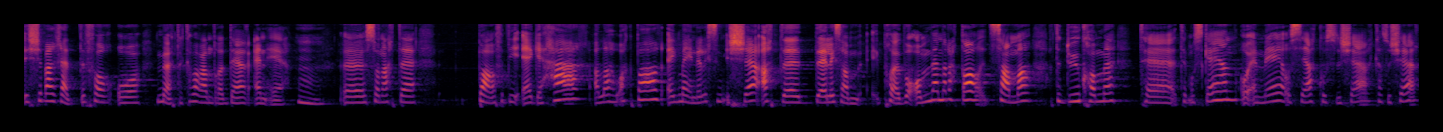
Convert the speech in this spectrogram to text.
ikke være redde for å møte hverandre der en er. Mm. Uh, sånn at uh, bare fordi jeg er her, Allahu akbar Jeg mener liksom ikke at uh, det liksom Jeg prøver å omvende dere. Samme at du kommer til, til moskeen og er med og ser hvordan det skjer, hva som skjer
